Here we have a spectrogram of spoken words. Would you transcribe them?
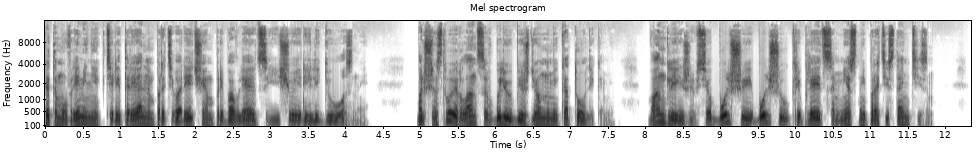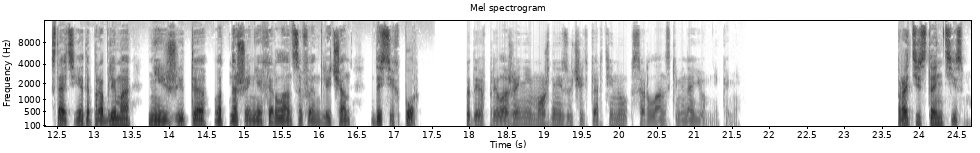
К этому времени к территориальным противоречиям прибавляются еще и религиозные. Большинство ирландцев были убежденными католиками. В Англии же все больше и больше укрепляется местный протестантизм. Кстати, эта проблема не изжита в отношениях ирландцев и англичан до сих пор. В PDF-приложении можно изучить картину с ирландскими наемниками. Протестантизм.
